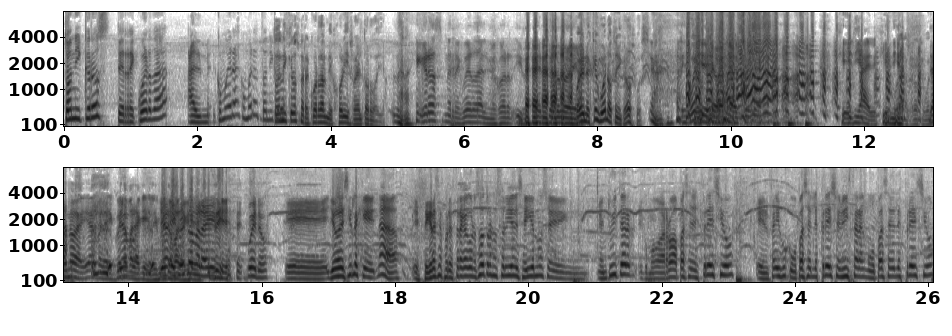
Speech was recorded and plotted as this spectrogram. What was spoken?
Tony Cross te recuerda al, me- ¿cómo era? ¿Cómo era Tony, Tony Cross? Cross me recuerda al mejor Israel Tordoya. Tony Cross me recuerda al mejor Israel Tordoya. Bueno, es que es bueno Tony Cross, pues. Es bueno. Genial, genial. Bueno, Ya no, pues. ya, ¿le cuento para qué? ¿Le Ya, cuento ¿le para qué? para qué? Sí. Bueno, eh, yo decirles que nada, este, gracias por estar acá con nosotros. No se olviden de seguirnos en, en Twitter eh, como arroba pase de desprecio, en Facebook como pase del desprecio, en Instagram como pase del desprecio.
